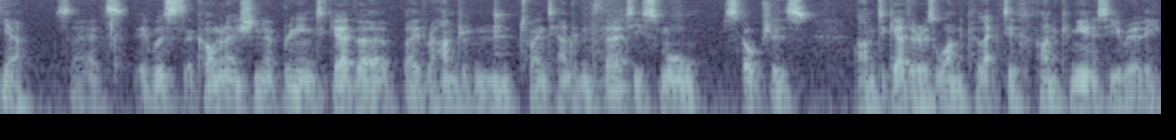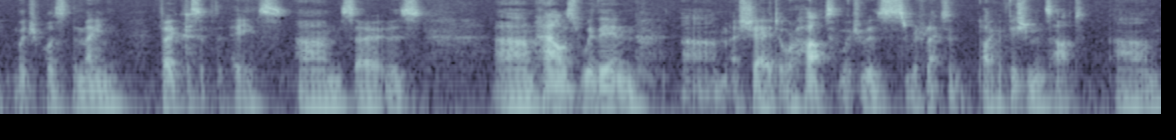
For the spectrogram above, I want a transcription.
yeah, so it was a culmination of bringing together over 120, 130 small sculptures um, together as one collective kind of community, really, which was the main focus of the piece. Um, so it was um, housed within um, a shed or a hut, which was reflected like a fisherman's hut. Um,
